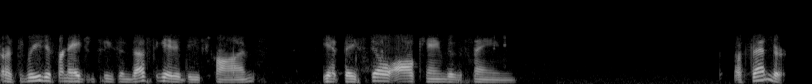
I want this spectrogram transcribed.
or three different agencies investigated these crimes, yet they still all came to the same offenders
